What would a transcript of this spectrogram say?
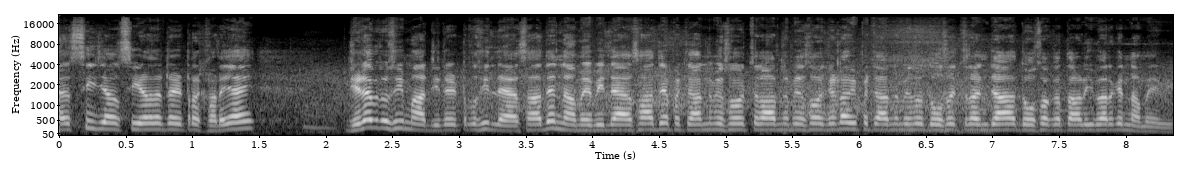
ਮੈਸੀ ਏਜੰਸੀ ਵਾਲਾ ਟਰੈਕਟਰ ਖੜਿਆ ਏ। ਜਿਹੜਾ ਵੀ ਤੁਸੀਂ ਮਰਜ਼ੀ ਟਰੈਕਟਰ ਤੁਸੀਂ ਲੈ ਸਕਦੇ ਨਵੇਂ ਵੀ ਲੈ ਸਕਦੇ 9500 9400 ਜਿਹੜਾ ਵੀ 9500 254 241 ਵਰਗੇ ਨਵੇਂ ਵੀ।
